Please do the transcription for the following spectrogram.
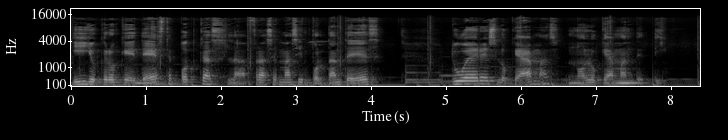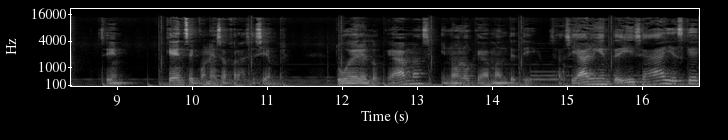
Y yo creo que de este podcast la frase más importante es, tú eres lo que amas, no lo que aman de ti. ¿Sí? Quédense con esa frase siempre. Tú eres lo que amas y no lo que aman de ti. O sea, si alguien te dice, ay, es que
